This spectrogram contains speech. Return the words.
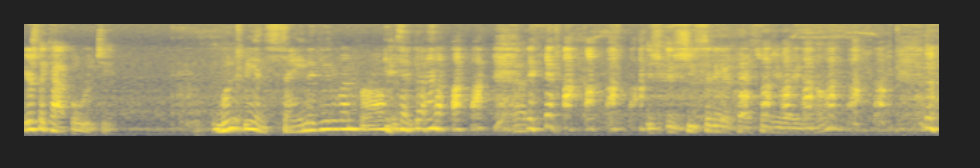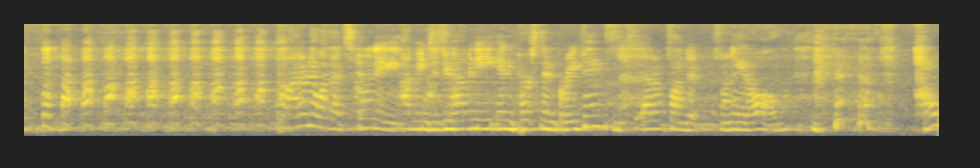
Here's the cackle routine. Wouldn't it be insane of you to run for office again? Is, is she sitting across from me right now? I don't know why that's funny. I mean, did you have any in-person briefings? I don't find it funny at all. How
